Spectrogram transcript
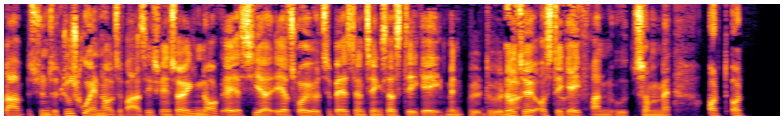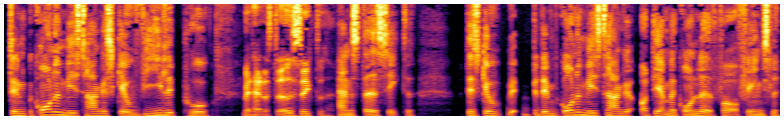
bare synes, at du skulle anholde til varetægtsfængsel, så er det ikke nok, at jeg siger, jeg tror jo, at Sebastian tænker sig at stikke af, men du er nødt til at stikke af fra den ud. Som man, og, og den begrundede mistanke skal jo hvile på, Men han er stadig sigtet. at han er stadig sigtet. Det skal jo, den begrundede mistanke, og dermed grundlaget for at fængsle,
